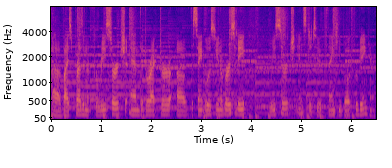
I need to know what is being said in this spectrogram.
uh, Vice President for Research and the Director of the St. Louis University Research Institute. Thank you both for being here.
